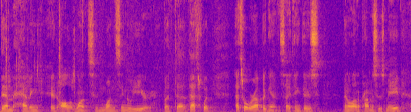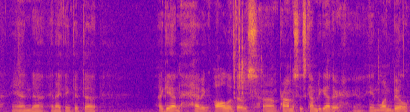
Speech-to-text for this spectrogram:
them having it all at once in one single year? But uh, that's what, that's what we're up against. I think there's been a lot of promises made, and, uh, and I think that, uh, again, having all of those um, promises come together in one bill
